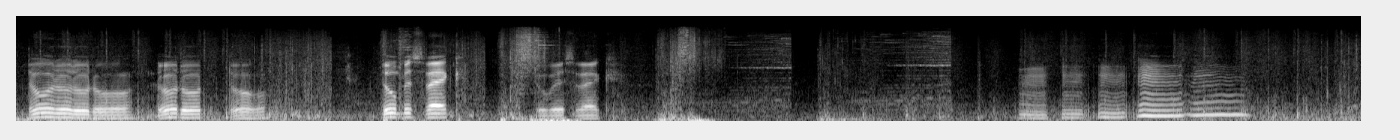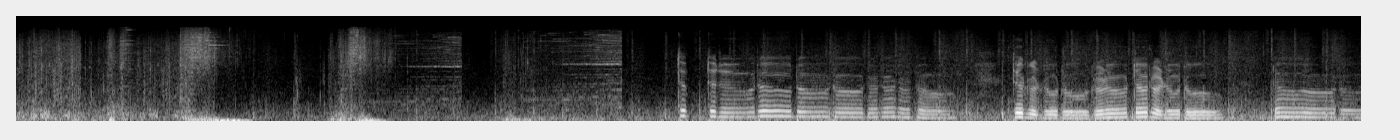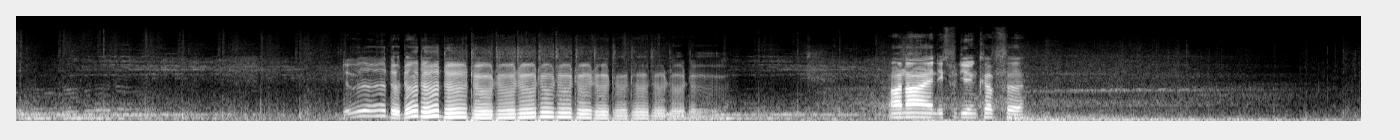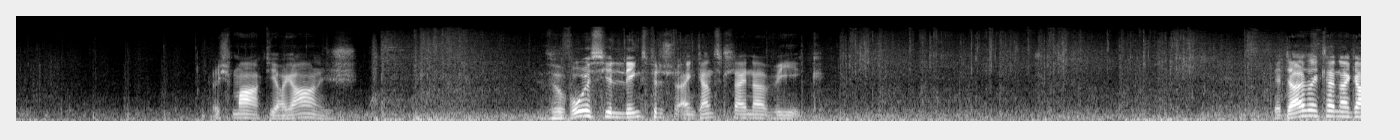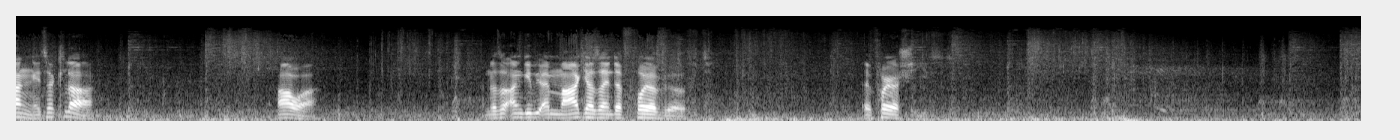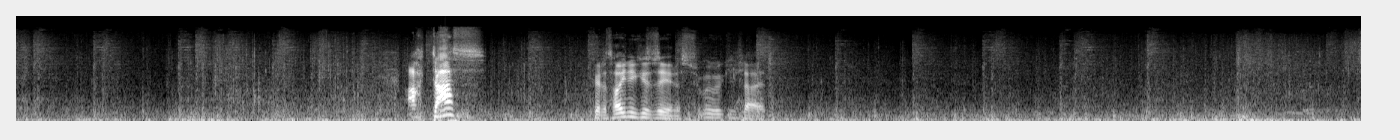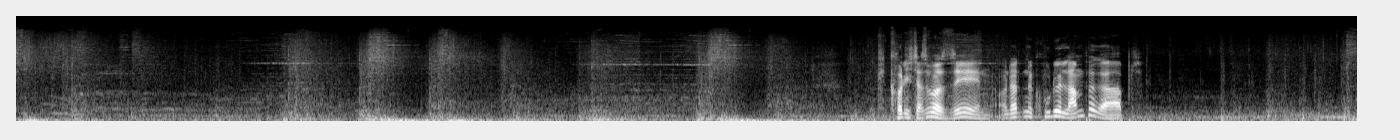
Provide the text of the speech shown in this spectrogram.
Du, du, du, du, du, du, du. Du bist weg. Du bist weg. Mm, mm, mm, mm, mm. Du, du, du, du, du, du, du, du, du. Du, du, du, du, Oh nein, explodieren Köpfe. Ich mag die ja gar nicht. So, wo ist hier links bitte schon ein ganz kleiner Weg? Ja, da ist ein kleiner Gang, ist ja klar. Aua. Und das soll angeblich ein Magier sein, der Feuer wirft. Äh, Feuer schießt. Das! Okay, das habe ich nicht gesehen. Das tut mir wirklich leid. konnte ich das übersehen? Und hat eine coole Lampe gehabt.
